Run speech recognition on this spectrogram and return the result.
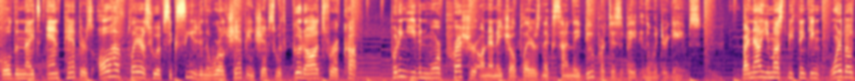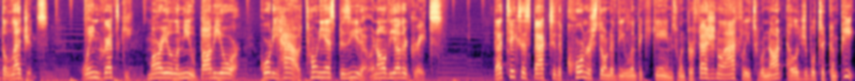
Golden Knights, and Panthers all have players who have succeeded in the World Championships with good odds for a cup, putting even more pressure on NHL players next time they do participate in the Winter Games. By now, you must be thinking, what about the legends? Wayne Gretzky, Mario Lemieux, Bobby Orr, Gordie Howe, Tony Esposito, and all the other greats. That takes us back to the cornerstone of the Olympic Games when professional athletes were not eligible to compete.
